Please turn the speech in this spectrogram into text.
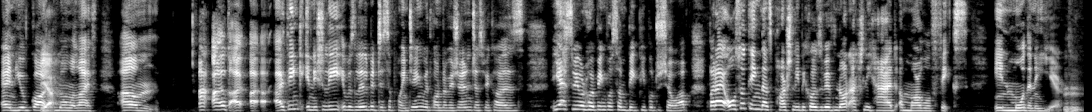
And you've got Yeah. normal life. Um I, I, I think initially it was a little bit disappointing with WandaVision just because, yes, we were hoping for some big people to show up. But I also think that's partially because we've not actually had a Marvel fix in more than a year Mhm.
